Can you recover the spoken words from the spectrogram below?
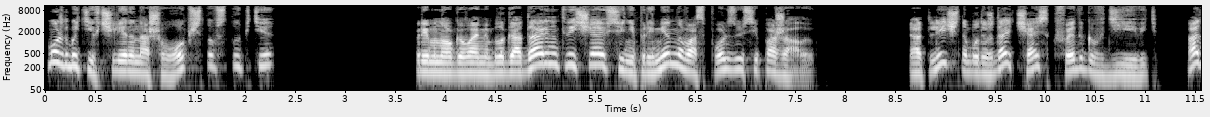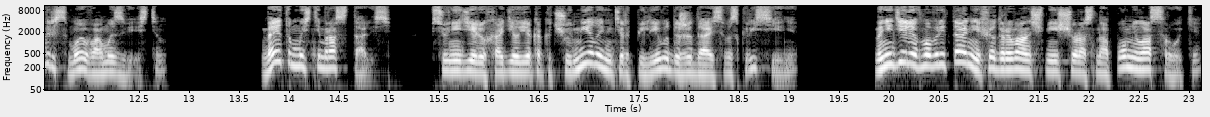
Может быть, и в члены нашего общества вступите. Премного вами благодарен, отвечаю, все непременно воспользуюсь и пожалую. Отлично, буду ждать часик Федога в девять. Адрес мой вам известен. На этом мы с ним расстались. Всю неделю ходил я как очумелый, нетерпеливо дожидаясь воскресенья. На неделе в Мавритании Федор Иванович мне еще раз напомнил о сроке.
